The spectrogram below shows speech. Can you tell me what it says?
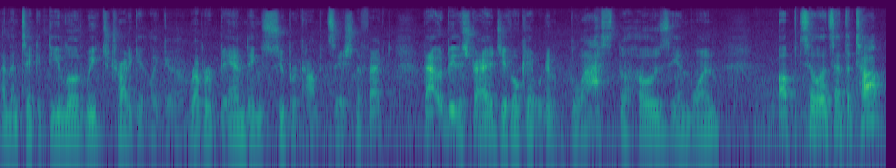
and then take a deload week to try to get like a rubber banding super compensation effect. That would be the strategy of, okay, we're going to blast the hose in one up till it's at the top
